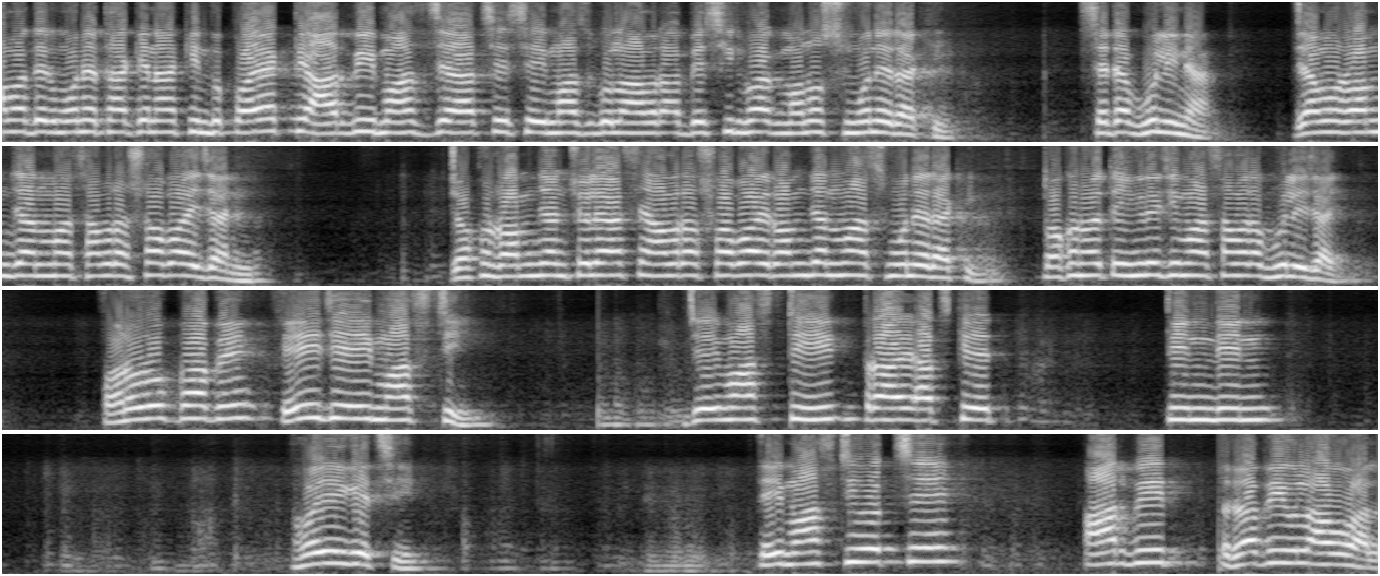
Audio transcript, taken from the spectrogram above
আমাদের মনে থাকে না, কিন্তু কয়েকটি আরবি মাছ যে আছে, সেই মাছগুলো আমরা বেশিরভাগ মানুষ মনে রাখি। সেটা ভুলি না। যেমন রমজান মাছ আমরা সবাই জানি। যখন রমজান চলে আসে, আমরা সবাই রমজান মাছ মনে রাখি। তখন হয়তো ইংরেজি মাছ আমরা ভুলে যাই। অনুরূপভাবে এই যে এই মাছটি, যে মাছটি প্রায় আজকে তিন দিন হয়ে গেছি। এই মাছটি হচ্ছে আরবির রবিউল আওয়াল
